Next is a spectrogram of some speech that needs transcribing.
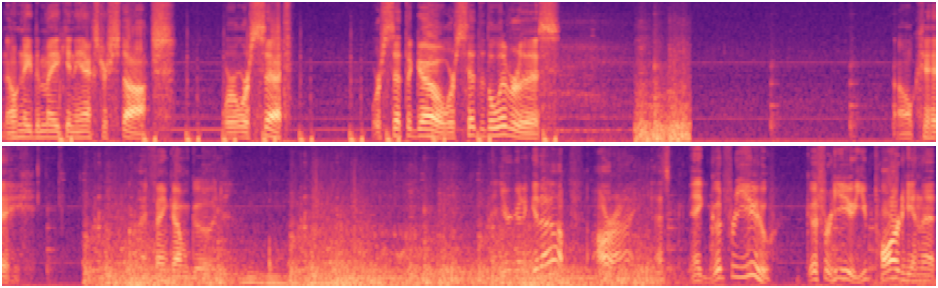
No need to make any extra stops. We're, we're set. We're set to go. We're set to deliver this. Okay. I think I'm good. And you're gonna get up. Alright. That's hey, good for you. Good for you. You party in that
